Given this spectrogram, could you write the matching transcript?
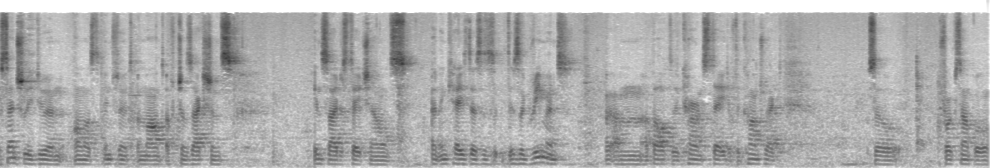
essentially do an almost infinite amount of transactions inside the state channels. And in case there's a disagreement um, about the current state of the contract, so for example,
